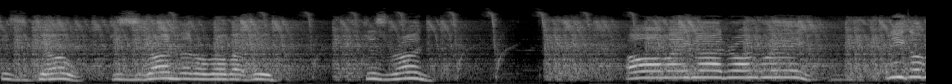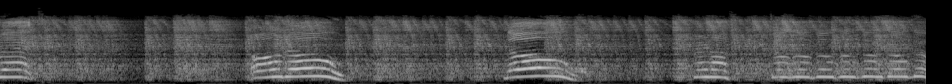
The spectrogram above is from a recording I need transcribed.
Just go. Just run, little robot dude. Just run. Oh my god, wrong way! Need to go back! Oh no! No! Turn off! Go, go, go, go, go, go, go!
